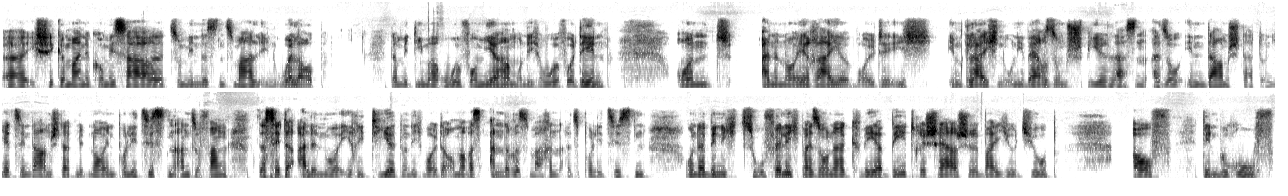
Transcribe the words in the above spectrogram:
Äh, ich schicke meine Kommissare zumindest mal in Urlaub, damit die mal Ruhe vor mir haben und ich Ruhe vor denen. Und eine neue Reihe wollte ich im gleichen Universum spielen lassen, also in Darmstadt. Und jetzt in Darmstadt mit neuen Polizisten anzufangen, das hätte alle nur irritiert. Und ich wollte auch mal was anderes machen als Polizisten. Und da bin ich zufällig bei so einer Querbeet-Recherche bei YouTube auf den Beruf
